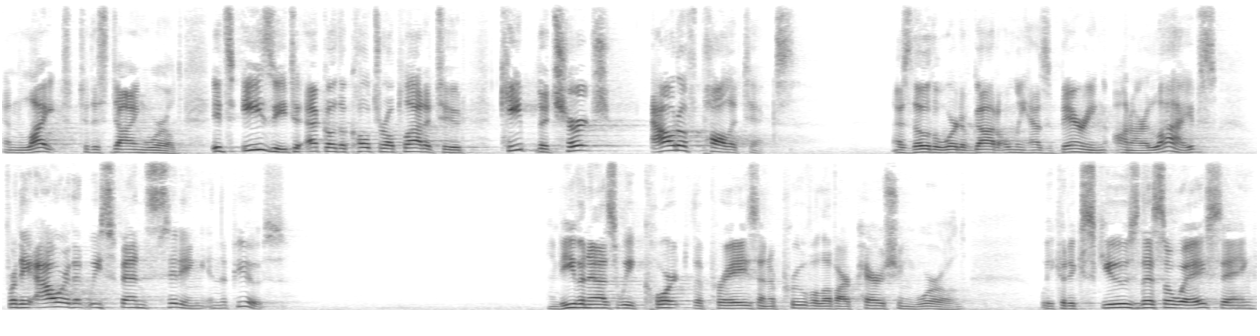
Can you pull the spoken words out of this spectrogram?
and light to this dying world. It's easy to echo the cultural platitude keep the church out of politics, as though the Word of God only has bearing on our lives for the hour that we spend sitting in the pews. And even as we court the praise and approval of our perishing world, we could excuse this away saying,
